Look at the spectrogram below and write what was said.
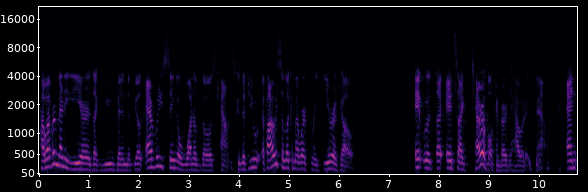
however many years like you've been in the field, every single one of those counts. Because if you if I was to look at my work from a year ago, it was like it's like terrible compared to how it is now. And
